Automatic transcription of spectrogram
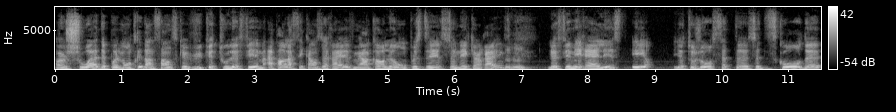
un choix de ne pas le montrer dans le sens que vu que tout le film, à part la séquence de rêve, mais encore là, on peut se dire ce n'est qu'un rêve, mm-hmm. le film est réaliste et il y a toujours cette, euh, ce discours de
